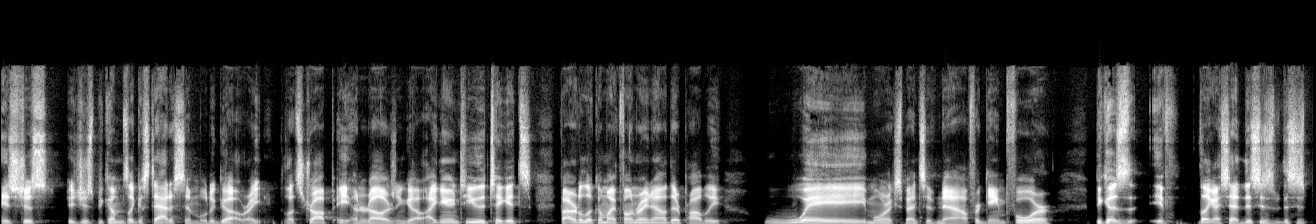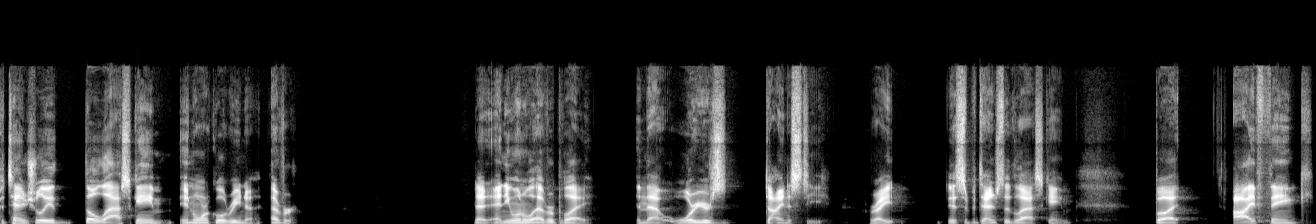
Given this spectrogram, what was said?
it's just it just becomes like a status symbol to go, right? Let's drop eight hundred dollars and go. I guarantee you the tickets, if I were to look on my phone right now, they're probably way more expensive now for game four. Because if like I said, this is this is potentially the last game in Oracle Arena ever that anyone will ever play in that Warriors dynasty, right? This is potentially the last game. But I think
